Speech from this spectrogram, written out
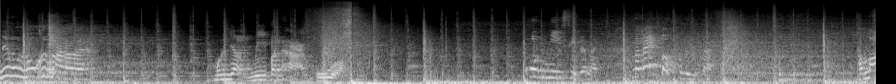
นี่มึงลุกขึ้นมาทำไมมึงอยากมีปัญหากูเหรอ คุณมีสิทธิ์อะไร มาไล่ตบคนอื่นแบบทำไม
